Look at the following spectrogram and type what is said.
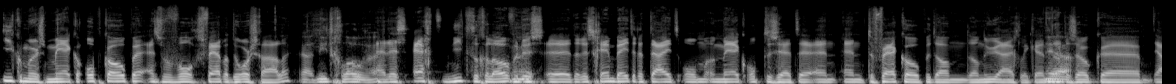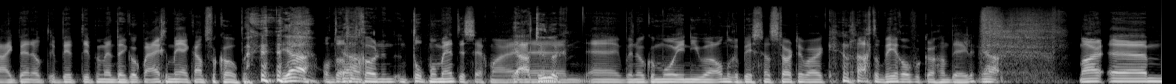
e-commerce merken opkopen en ze vervolgens verder doorschalen. Ja, niet geloven. En dat is echt niet te geloven. Nee. Dus eh, er is geen betere tijd om een merk op te zetten en, en te verkopen dan, dan nu eigenlijk. En Ja. dat is ook, eh, ja, ik ben op dit, dit moment ben ik ook mijn eigen merk aan het verkopen. Ja, Omdat ja. het gewoon een, een topmoment is, zeg maar. Ja, En, tuurlijk. eh, eh, ik ben ook een mooie nieuwe andere business aan het starten waar ik later meer over kan gaan delen. Ja, Maar ehm,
